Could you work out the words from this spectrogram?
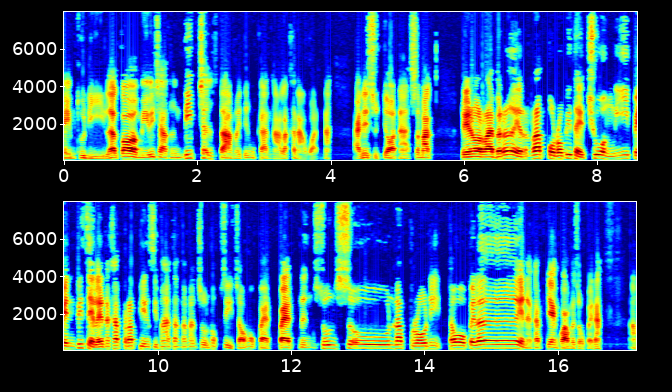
IM2D แล้วก็มีวิชาคือ Deep Chen Star หมายถึงการหาลัคนาวันนะ อันนี้สุดยอดนะ สมัครเรียนออนไลน์ไปเลยรับโปรพิเศษช่วงนี้เป็นพิเศษเลยนะครับ รับเพียง 15ท่านเท่านั้น0 6 4 2 6 8 8 1 0 0 รับโปรนี่โทรไปเลยนะครับ แจ้งความประสงค์ไปนะอา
